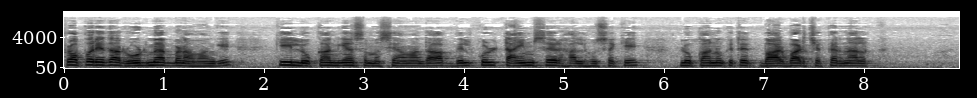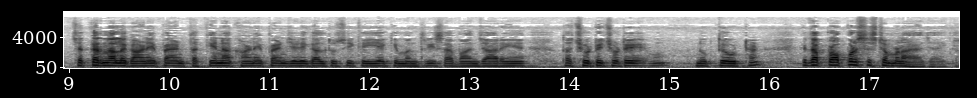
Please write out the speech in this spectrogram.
ਪ੍ਰੋਪਰ ਇਹਦਾ ਰੋਡ ਮੈਪ ਬਣਾਵਾਂਗੇ ਕਿ ਲੋਕਾਂ ਦੀਆਂ ਸਮੱਸਿਆਵਾਂ ਦਾ ਬਿਲਕੁਲ ਟਾਈਮ ਸਿਰ ਹੱਲ ਹੋ ਸਕੇ। ਲੋਕਾਂ ਨੂੰ ਕਿਤੇ ਬਾਰ-ਬਾਰ ਚੱਕਰ ਨਾਲ, ਚੱਕਰ ਨਾ ਲਗਾਣੇ ਪੈਣ, ਧੱਕੇ ਨਾ ਖਾਣੇ ਪੈਣ, ਜਿਹੜੀ ਗੱਲ ਤੁਸੀਂ ਕਹੀ ਹੈ ਕਿ ਮੰਤਰੀ ਸਾਹਿਬਾਨ ਜਾ ਰਹੇ ਹਨ ਤਾਂ ਛੋਟੇ-ਛੋਟੇ ਨੁਕਤੇ ਉੱਠਣ। ਇਹਦਾ ਪ੍ਰੋਪਰ ਸਿਸਟਮ ਬਣਾਇਆ ਜਾਏਗਾ।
